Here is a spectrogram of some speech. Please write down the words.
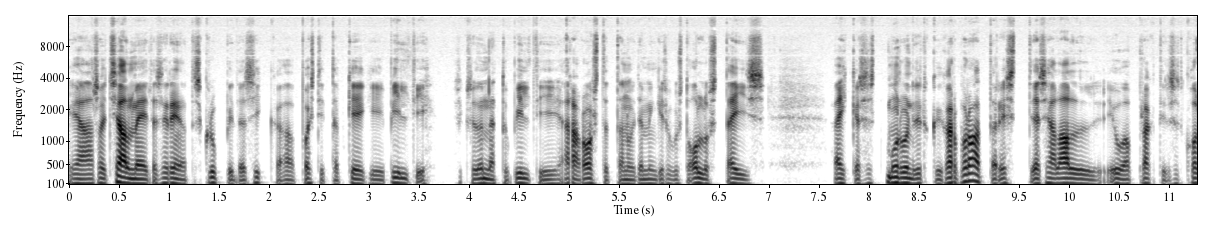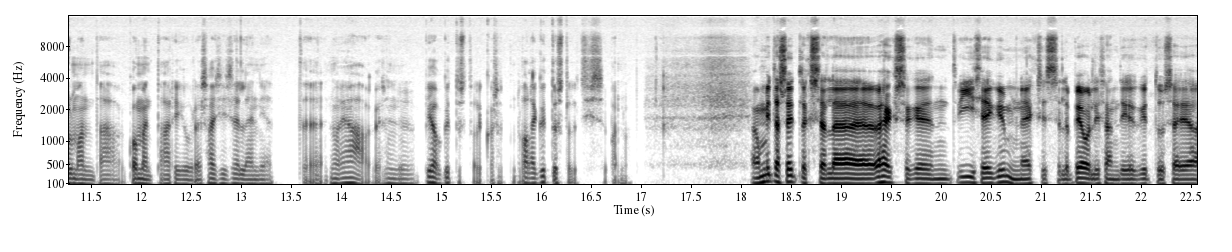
ja sotsiaalmeedias erinevates gruppides ikka postitab keegi pildi, niisuguse õnnetu pildi ära roostetanud ja mingisugust ollust täis väikesest muruniiduki karburaatorist ja seal all jõuab praktiliselt kolmanda kommentaari juures asi selleni, et eh, no jaa, aga see on ju biokütust oled kasutanud, vale kütust oled sisse pannud. aga mida sa ütleks selle üheksakümmend viis E kümne ehk siis selle biolisandiga kütuse ja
